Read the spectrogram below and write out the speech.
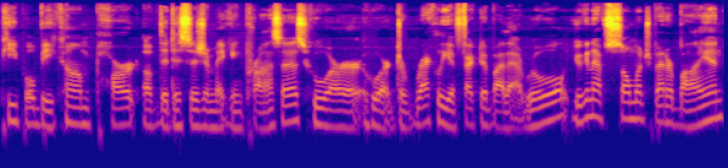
people become part of the decision making process who are who are directly affected by that rule, you're gonna have so much better buy-in.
